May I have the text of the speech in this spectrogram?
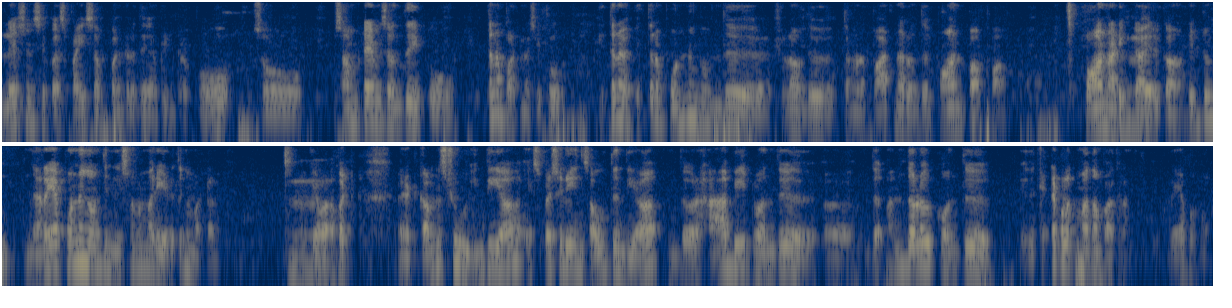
ரிலேஷன்ஷிப்பை ஸ்பைஸ் அப் பண்ணுறது அப்படின்றப்போ ஸோ சம்டைம்ஸ் வந்து இப்போ எத்தனை பார்ட்னர்ஸ் இப்போ எத்தனை எத்தனை பொண்ணுங்க வந்து ஆக்சுவலாக வந்து தன்னோட பார்ட்னர் வந்து பான் பார்ப்பான் பான் அடிக்ட் ஆயிருக்கா? அப்படின்ட்டு நிறைய பொண்ணுங்க வந்து நீ சொன்ன மாதிரி எடுத்துக்க மாட்டாங்க. ஓகேவா but it comes to India especially in South India இந்த ஒரு ஹேபிட் வந்து வந்து அந்த அளவுக்கு வந்து இது கெட்ட பழக்கமாக தான் பார்க்குறாங்க நிறைய பக்கம்.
